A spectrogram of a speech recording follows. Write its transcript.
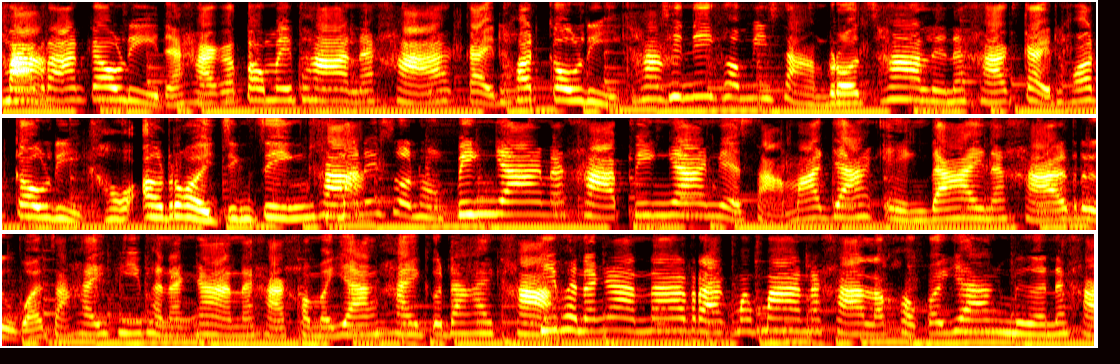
ค่ะมาร้านเกาหลีนะคะ ก็ต้องไม่พลาดนะคะ ไก่ทอดเกาหลีค่ะ ที่นี่เขามี 3 รสชาติเลยนะคะ ไก่ทอดเกาหลีเขาอร่อยจริง ๆ ค่ะมาในส่วนของปิ้งย่างนะคะ ปิ้งย่างเนี่ยสามารถย่างเองได้นะคะ หรือว่าจะให้พี่พนักงานนะคะเขามาย่างให้ก็ได้ค่ะ พี่พนักงานน่ารักมากๆนะคะ แล้วเขาก็ย่างเนื้อนะคะ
